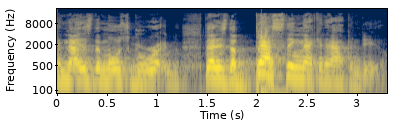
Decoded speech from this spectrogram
and that is the most that is the best thing that can happen to you.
